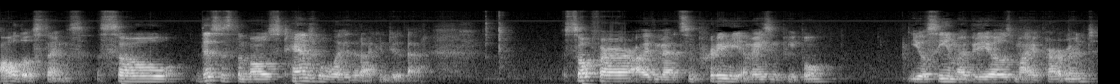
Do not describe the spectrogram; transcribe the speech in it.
all those things. So this is the most tangible way that I can do that. So far, I've met some pretty amazing people. You'll see in my videos my apartment,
